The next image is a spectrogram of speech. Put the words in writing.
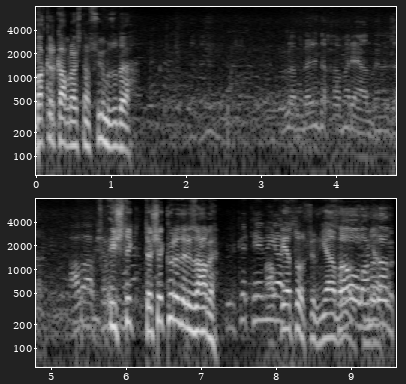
Bakır kabraçtan suyumuzu da beni de kameraya aldınız ha. Abi akşam içtik. Teşekkür ederiz abi. ülke TV Afiyet olsun ya. Sağ ol Ahmet abi.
